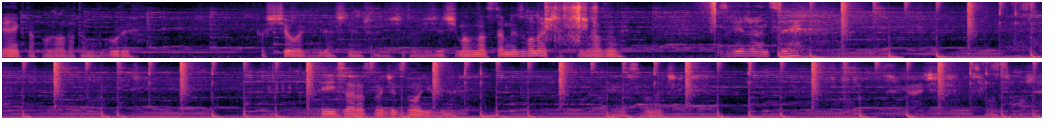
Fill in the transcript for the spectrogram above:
Piękna pogoda tam w góry. Kościółek widać, nie wiem czy będziecie to widzieć. Mam następny dzwoneczek, tym razem zwierzęcy. I zaraz będzie dzwonił, nie? Jest dzwoneczek. Czekajcie, słońce może.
